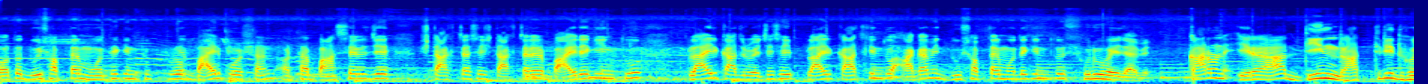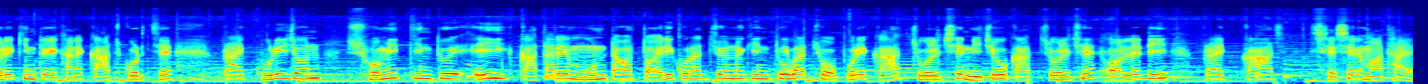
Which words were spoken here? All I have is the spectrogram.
গত দুই সপ্তাহের মধ্যে কিন্তু পুরো বাইর পোর্শন অর্থাৎ বাঁশের যে স্ট্রাকচার সেই স্ট্রাকচারের বাইরে কিন্তু প্লাইয়ের কাজ রয়েছে। সেই প্লাইয়ের কাজ কিন্তু আগামী দু সপ্তাহের মধ্যে কিন্তু শুরু হয়ে যাবে। কারণ এরা দিন রাত্রি ধরে কিন্তু এখানে কাজ করছে। প্রায় কুড়ি জন শ্রমিক কিন্তু এই কাতারের মুন টাওয়ার তৈরি করার জন্য কিন্তু পাচ্ছ ওপরে কাজ চলছে, নিচেও কাজ চলছে। অলরেডি প্রায় কাজ শেষের মাথায়।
